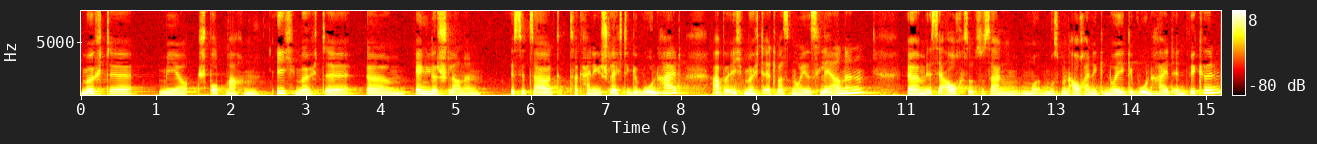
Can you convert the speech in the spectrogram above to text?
möchte mehr Sport machen, ich möchte ähm, Englisch lernen, ist jetzt halt keine schlechte Gewohnheit, aber ich möchte etwas Neues lernen, ähm, ist ja auch sozusagen, muss man auch eine neue Gewohnheit entwickeln.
